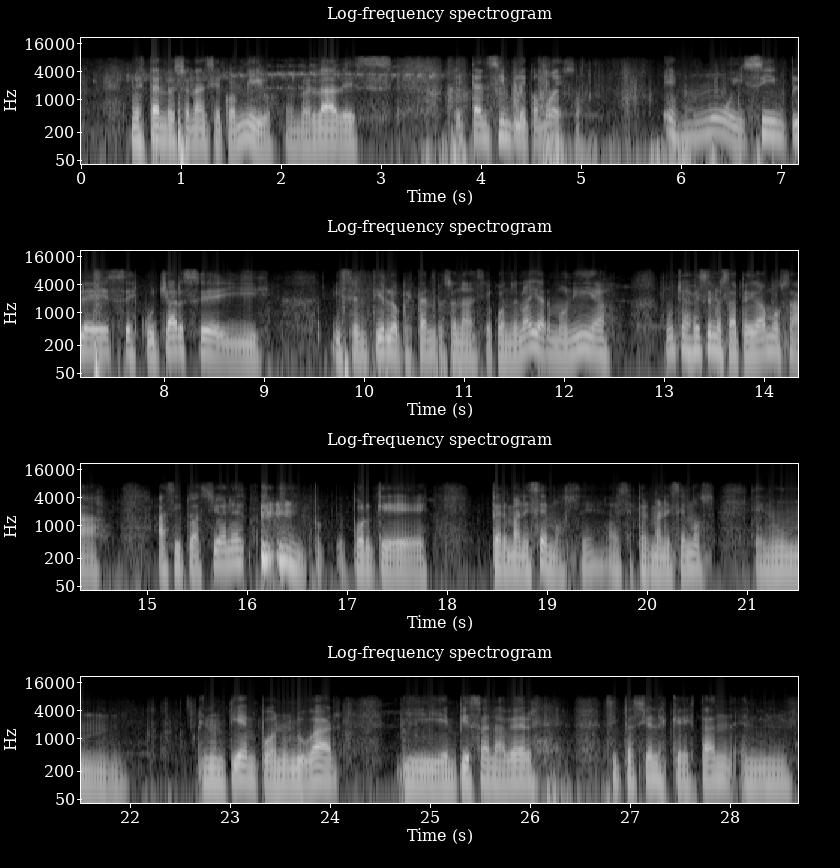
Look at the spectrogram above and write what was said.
no está en resonancia conmigo. En verdad es, es tan simple como eso. Es muy simple, es escucharse y, y sentir lo que está en resonancia. Cuando no hay armonía, muchas veces nos apegamos a, a situaciones porque permanecemos, a veces permanecemos en un, en un tiempo, en un lugar y empiezan a haber situaciones que están en,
